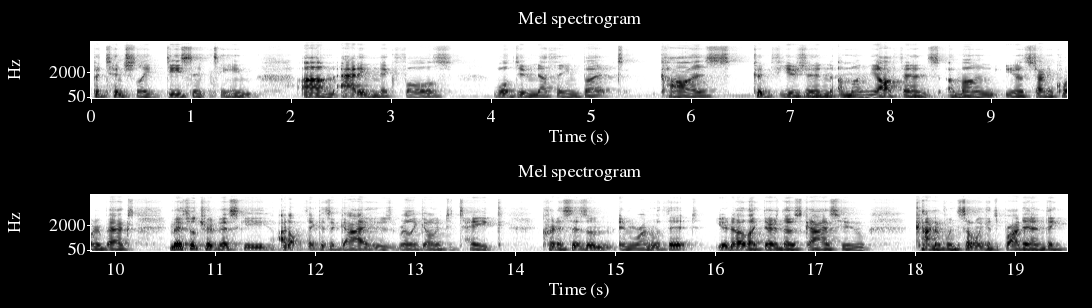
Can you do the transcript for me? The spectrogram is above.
potentially decent team. Um, adding Nick Foles will do nothing but cause confusion among the offense, among you know starting quarterbacks. Mitchell Trubisky, I don't think is a guy who's really going to take criticism and run with it. You know, like there's those guys who kind of when someone gets brought in, they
